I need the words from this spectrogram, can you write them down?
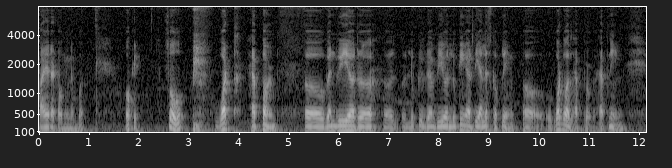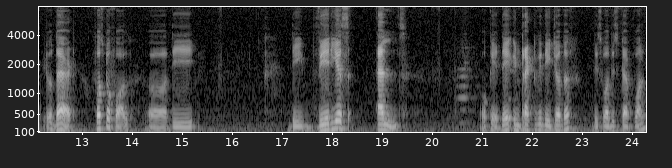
higher atomic number. Okay. So what happened uh, when we are uh, uh, looking when we were looking at the LS coupling what was hap happening? It was that first of all the the various L's okay they interact with each other. This was the step one.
